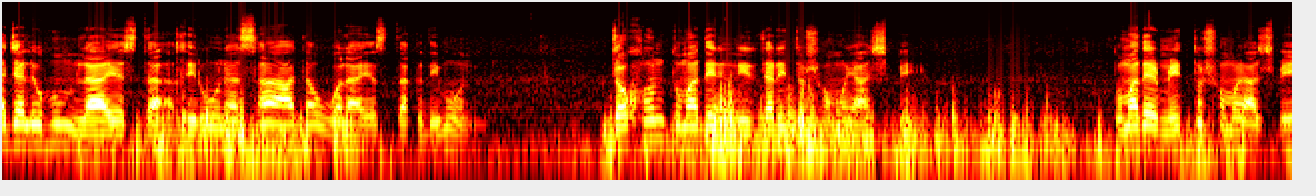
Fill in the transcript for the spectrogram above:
أجلهم لا يستأخرون ساعة ولا يستقدمون যখন তোমাদের নির্ধারিত সময় আসবে তোমাদের মৃত্যুর সময় আসবে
